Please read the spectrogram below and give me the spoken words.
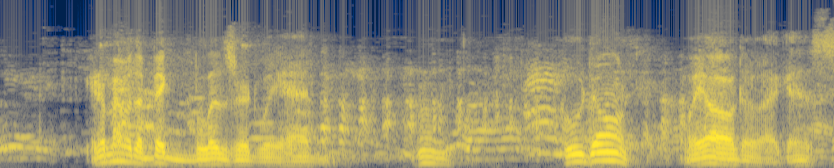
You remember the big blizzard we had? Hmm. Who don't? We all do, I guess.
